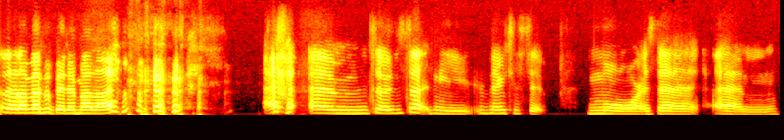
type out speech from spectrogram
than I've ever been in my life. um, so I've certainly noticed it more as a um,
